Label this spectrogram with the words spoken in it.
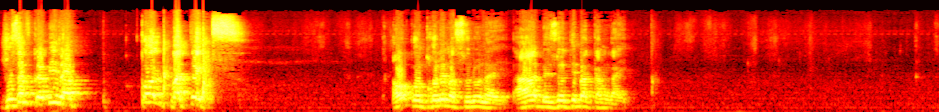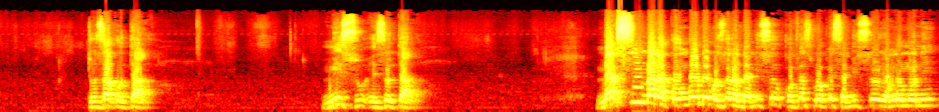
joseph kabila col patex aokontrole masolo na ye aa besoin te bakanga ye toza kotala misu ezotala merci bana congo nde bozolanda biso confiance bopesa biso yango omoni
